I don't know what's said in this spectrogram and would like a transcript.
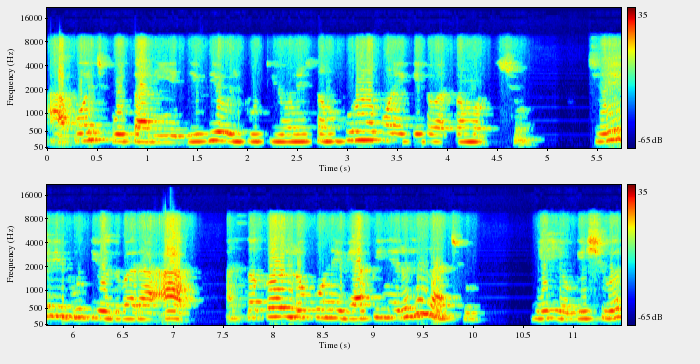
આપ જ પોતાની એ દિવ્ય વિભૂતિઓને સંપૂર્ણપણે કહેવા સમર્થ છો. જે વિભૂતિઓ દ્વારા આપ આ સકળ લોકોને વ્યાપીને રહેલા છો, હે યોગેશ્વર,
